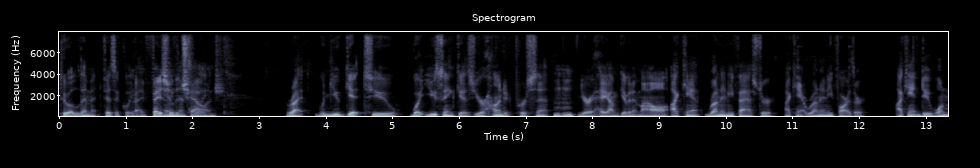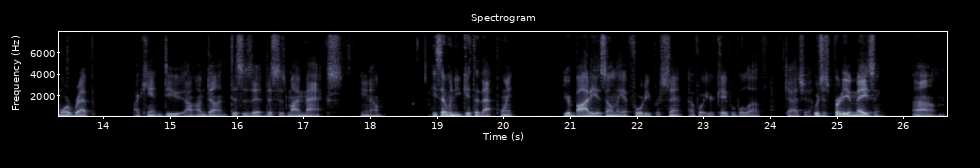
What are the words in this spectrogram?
to a limit physically. Right, faced with a challenge. Right. When you get to what you think is your 100%, percent you're, hey, I'm giving it my all. I can't run any faster. I can't run any farther. I can't do one more rep. I can't do, I'm done. This is it. This is my max. You know, he said when you get to that point, your body is only at 40% of what you're capable of Gotcha. which is pretty amazing. Um,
